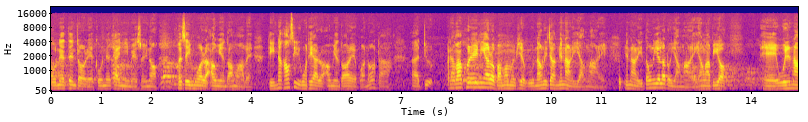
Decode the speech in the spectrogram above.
ကိုယ်နဲ့တင့်တော်တယ်ကိုယ်နဲ့ကိုက်ညီမယ်ဆိုရင်တော့ခွဲစိတ်မှုကတော့အောင်မြင်သွားမှာပဲဒီနှာခေါင်းစီကွန်ထက်ကတော့အောင်မြင်သွားတယ်ပေါ့နော်ဒါအဲတူပထမခွဲနေကတော့ဘာမှမဖြစ်ဘူးနောက်နေ့ကျမျက်နှာတွေရောင်းလာတယ်မျက်နှာတွေ3-4ရက်လောက်တော့ရောင်းလာတယ်ရောင်းလာပြီးတော့အဲဝေဒနာ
